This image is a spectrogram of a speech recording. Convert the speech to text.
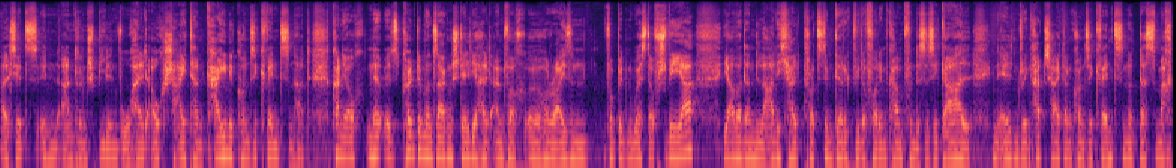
als jetzt in anderen Spielen, wo halt auch Scheitern keine Konsequenzen hat. Kann ja auch, ne, könnte man sagen, stell dir halt einfach äh, Horizon Forbidden West auf schwer, ja, aber dann lade ich halt trotzdem direkt wieder vor dem Kampf und es ist egal. In Elden Ring hat Scheitern Konsequenzen und das macht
